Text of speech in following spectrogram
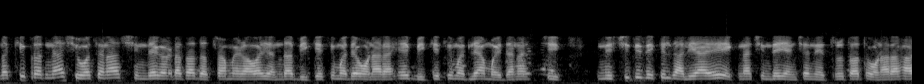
नक्की प्रज्ञा शिवसेना शिंदे गटाचा दसरा मेळावा यंदा बीकेसी मध्ये होणार आहे. बीकेसी मधल्या मैदानाची निश्चिती देखील झाली आहे. एकनाथ शिंदे यांच्या नेतृत्वात होणारा हा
